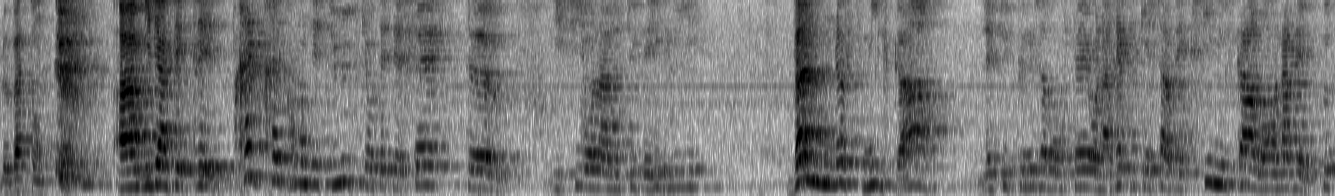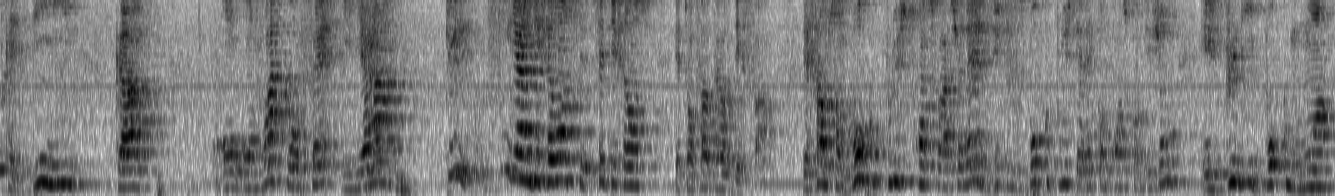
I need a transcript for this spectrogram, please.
le, bâton. Euh, il y a des très, très, grandes études qui ont été faites. Euh, ici, on a l'étude d'Aisley. 29 000 cas. L'étude que nous avons faite, on a répliqué ça avec 6 000 cas. on avait à peu près 10 000 cas on, voit qu'en fait, s'il y a une différence, cette différence est en faveur des femmes. Les femmes sont beaucoup plus transformationnelles, elles utilisent beaucoup plus des récompenses contingentes et elles punissent beaucoup moins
